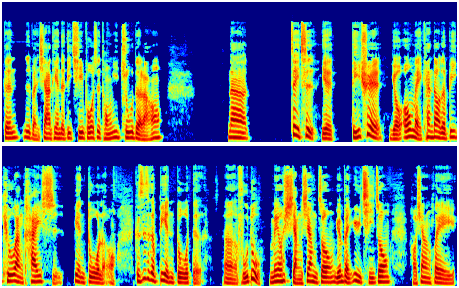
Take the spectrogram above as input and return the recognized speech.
跟日本夏天的第七波是同一株的啦哦。那这次也。的确有欧美看到的 BQ.1 开始变多了哦，可是这个变多的呃幅度没有想象中原本预期中好像会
